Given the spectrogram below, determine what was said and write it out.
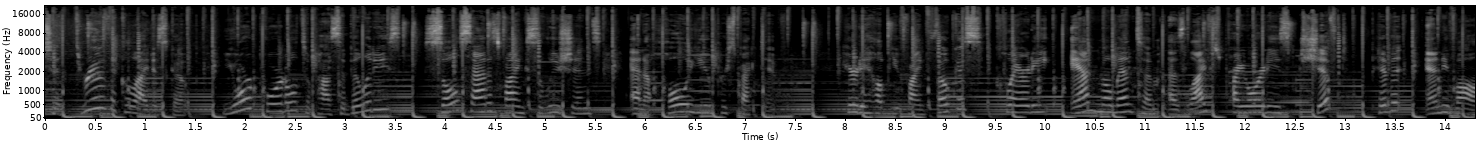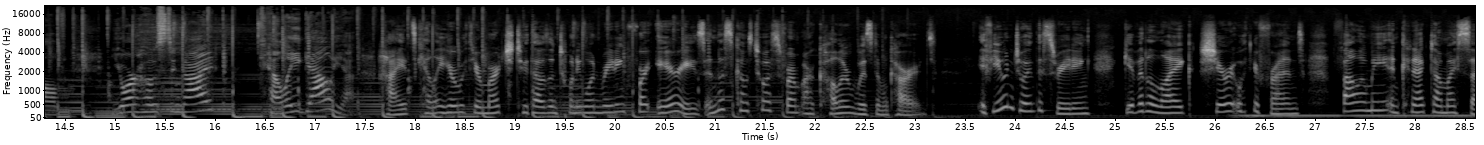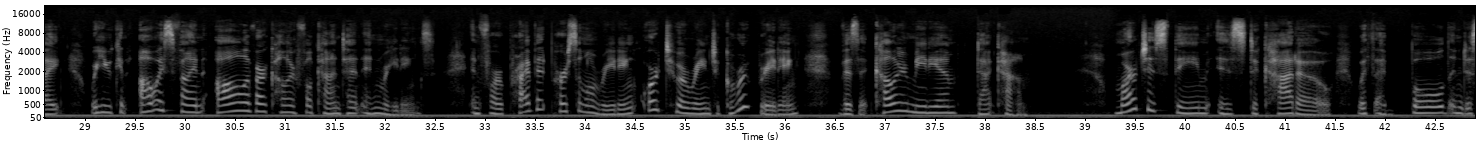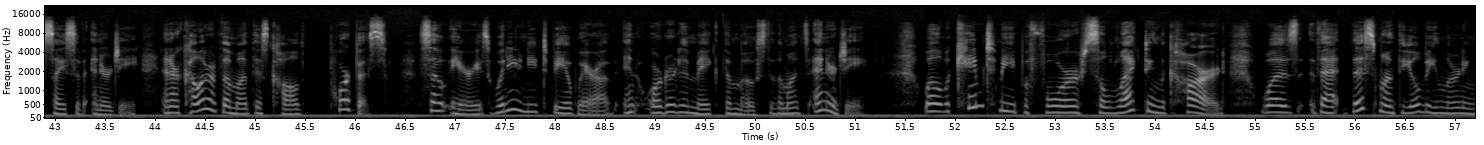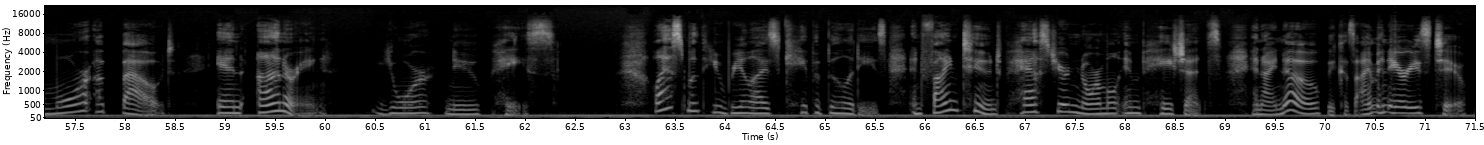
To Through the Kaleidoscope, your portal to possibilities, soul satisfying solutions, and a whole you perspective. Here to help you find focus, clarity, and momentum as life's priorities shift, pivot, and evolve. Your host and guide, Kelly Gallia. Hi, it's Kelly here with your March 2021 reading for Aries, and this comes to us from our Color Wisdom cards. If you enjoyed this reading, give it a like, share it with your friends, follow me, and connect on my site where you can always find all of our colorful content and readings. And for a private personal reading or to arrange a group reading, visit colormedium.com. March's theme is staccato with a bold and decisive energy, and our color of the month is called porpoise. So, Aries, what do you need to be aware of in order to make the most of the month's energy? Well, what came to me before selecting the card was that this month you'll be learning more about and honoring your new pace. Last month, you realized capabilities and fine tuned past your normal impatience. And I know because I'm an Aries too.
